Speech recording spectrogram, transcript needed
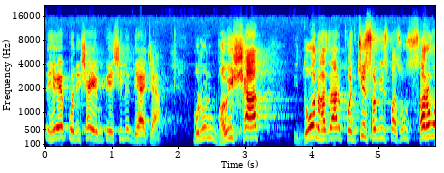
तर हे परीक्षा एम पी एस सीला द्यायच्या. म्हणून भविष्यात दोन हजार पंचवीस सव्वीसपासून सर्व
